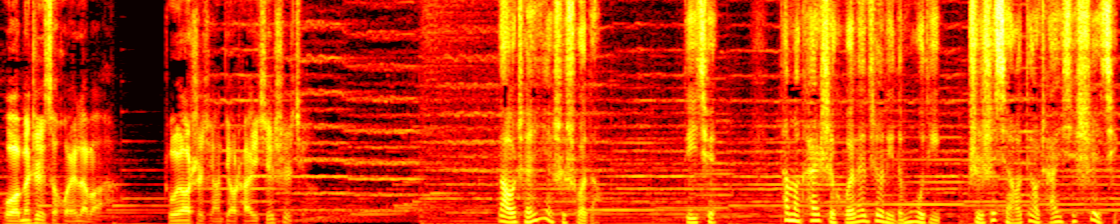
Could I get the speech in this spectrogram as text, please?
我们这次回来吧，主要是想调查一些事情。”老陈也是说道：“的确，他们开始回来这里的目的只是想要调查一些事情。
